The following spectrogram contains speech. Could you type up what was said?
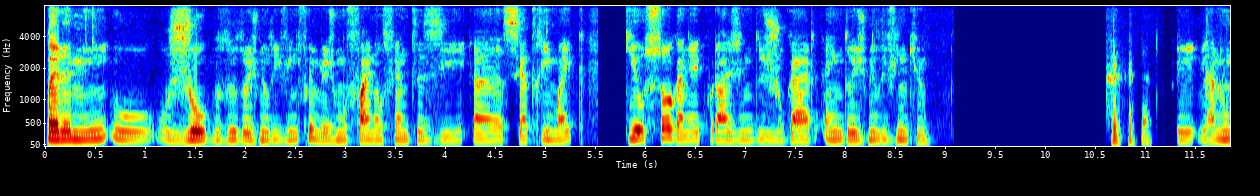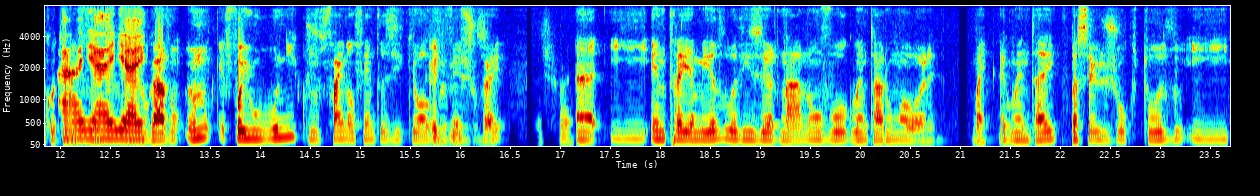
para mim o, o jogo de 2020 foi mesmo o Final Fantasy ah, VII Remake, que eu só ganhei coragem de jogar em 2021. E já nunca tinha Ai, ai, ai. jogado. eu foi o único Final Fantasy que eu alguma vez joguei. Ah, e entrei a medo a dizer, não, não vou aguentar uma hora. Bem, aguentei, passei o jogo todo e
